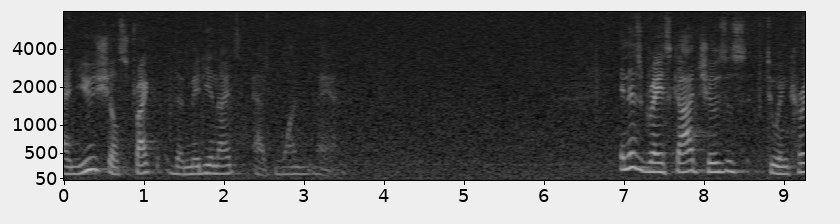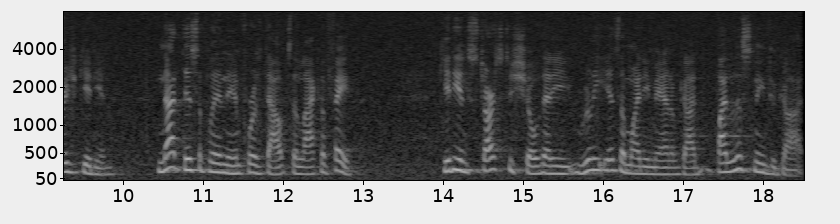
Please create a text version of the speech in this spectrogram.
and you shall strike the Midianites as one man. In his grace, God chooses to encourage Gideon, not discipline him for his doubts and lack of faith. Gideon starts to show that he really is a mighty man of God by listening to God.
